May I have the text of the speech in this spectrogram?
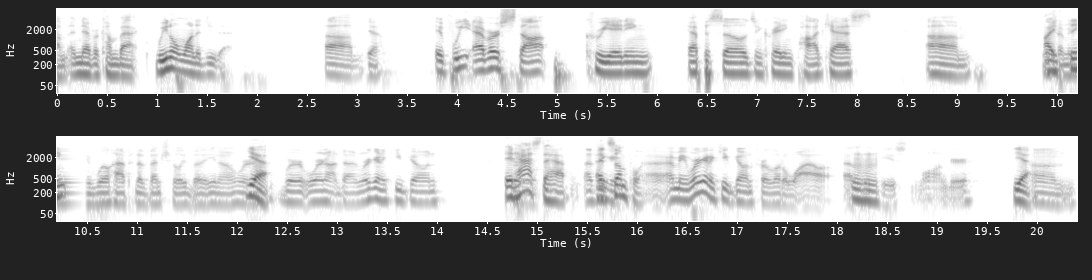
um, and never come back. We don't want to do that. Um, Yeah. If we ever stop creating episodes and creating podcasts, um, I Which, think mean, it will happen eventually, but you know, we're Yeah. we're we're not done. We're gonna keep going. it for- has to happen I at think it- some point. I mean, we're gonna keep going for a little while, at Mhm. least longer. Yeah, Um,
